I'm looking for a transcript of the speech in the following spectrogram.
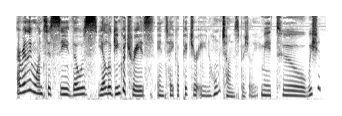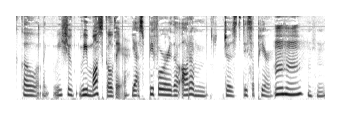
I really want to see those yellow ginkgo trees and take a picture in Hongcheon, especially. Me too. We should go. Like we should. We must go there. Yes, before the autumn just disappear. Mm-hmm.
